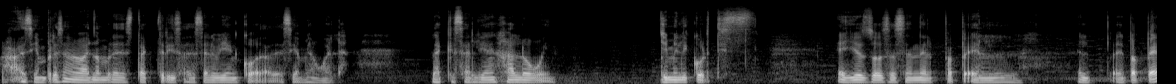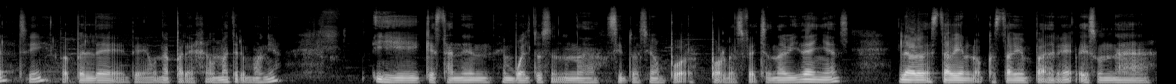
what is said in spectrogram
Ah, siempre se me va el nombre de esta actriz, ha de ser bien coda, decía mi abuela. La que salía en Halloween. Jimmy Lee Curtis. Ellos dos hacen el papel, el, papel, ¿sí? El papel de, una pareja, un matrimonio. Y que están envueltos en una situación por, por las fechas navideñas. Y la verdad está bien loco, está bien padre. Es una,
